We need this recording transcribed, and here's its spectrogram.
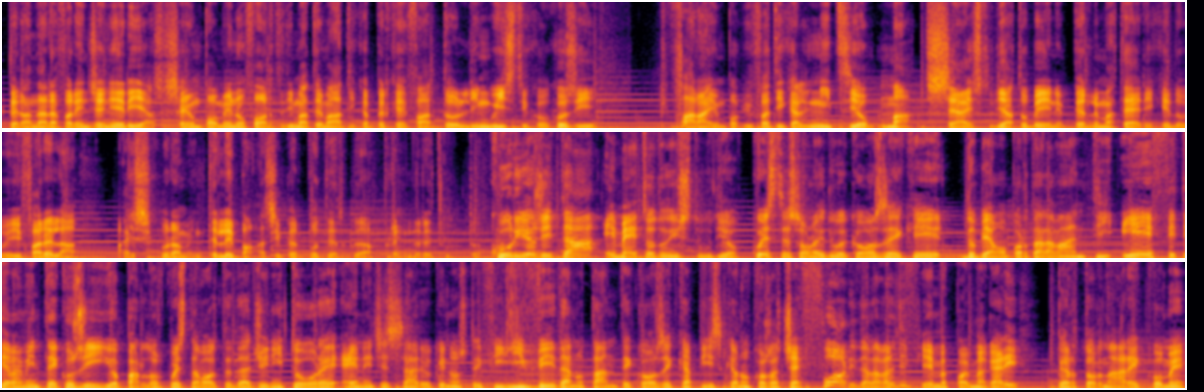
per andare a fare ingegneria, se sei un po' meno forte di matematica perché hai fatto il linguistico così, farai un po' più fatica all'inizio, ma se hai studiato bene per le materie che dovevi fare là, hai sicuramente le basi per poter apprendere tutto. Curiosità e metodo di studio. Queste sono le due cose che dobbiamo portare avanti e effettivamente così. Io parlo questa volta da genitore, è necessario che i nostri figli vedano tante cose, capiscano cosa c'è fuori dalla Val di Fiemme e poi magari per tornare come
